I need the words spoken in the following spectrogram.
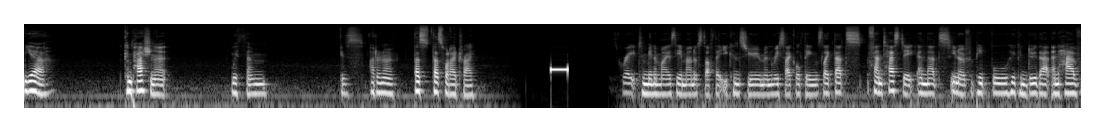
yeah, compassionate with them is I don't know. That's that's what I try. It's great to minimize the amount of stuff that you consume and recycle things. Like that's fantastic and that's, you know, for people who can do that and have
